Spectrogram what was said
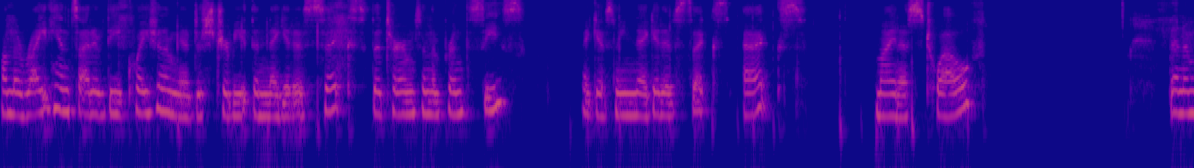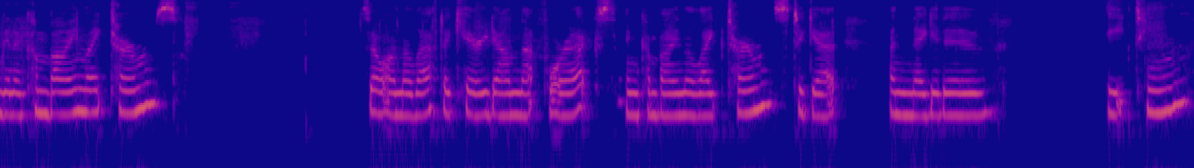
On the right-hand side of the equation, I'm going to distribute the negative 6, the terms in the parentheses. That gives me negative 6x minus 12. Then I'm going to combine like terms. So on the left, I carry down that 4x and combine the like terms to get a negative 18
